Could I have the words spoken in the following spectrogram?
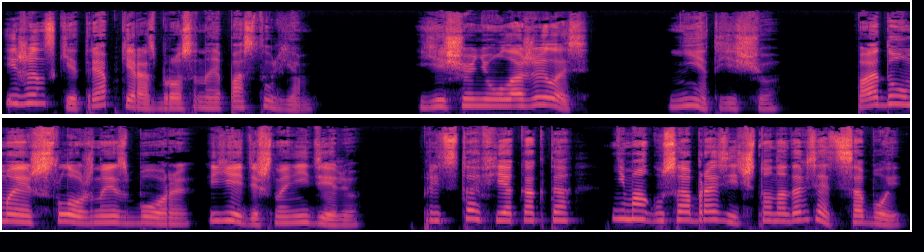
и женские тряпки, разбросанные по стульям. «Еще не уложилась?» «Нет еще. Подумаешь, сложные сборы, едешь на неделю. Представь, я как-то не могу сообразить, что надо взять с собой.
